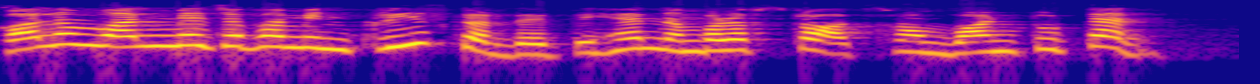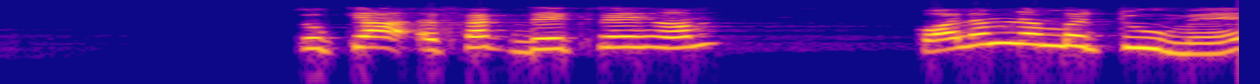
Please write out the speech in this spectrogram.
کالم ون میں جب ہم انکریز کر دیتے ہیں number of stock from one to ten تو کیا افیکٹ دیکھ رہے ہیں ہم؟ کالم نمبر ٹو میں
